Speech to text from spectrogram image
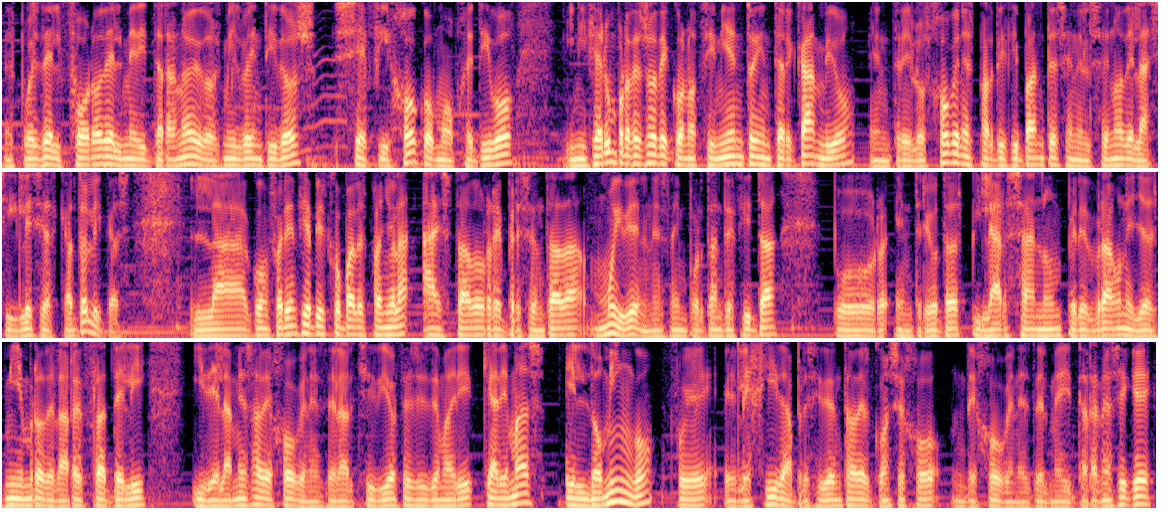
después del Foro del Mediterráneo de 2022. Se fijó como objetivo iniciar un proceso de conocimiento e intercambio entre los jóvenes participantes en el seno de las iglesias católicas. La Conferencia Episcopal Española ha estado representada muy bien en esta importante cita por, entre otras, Pilar Sanon Pérez Brown, ella es miembro de la Red Fratelli y de la Mesa de Jóvenes de la Archidiócesis de Madrid, que además el domingo fue elegida presidenta del Consejo de Jóvenes del Mediterráneo. Así que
